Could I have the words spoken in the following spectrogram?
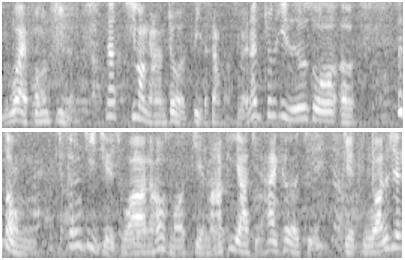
以外封技能，那希望娘娘就有自己的上场机会。那就是意思就是说，呃，这种风技解除啊，然后什么解麻痹啊、解骇客、解解毒啊这些。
